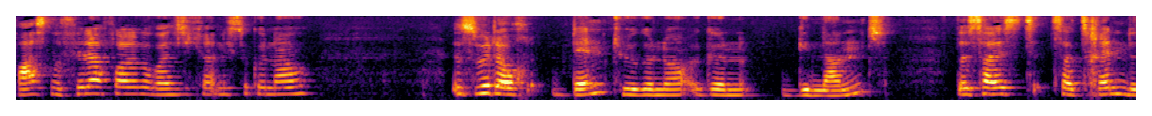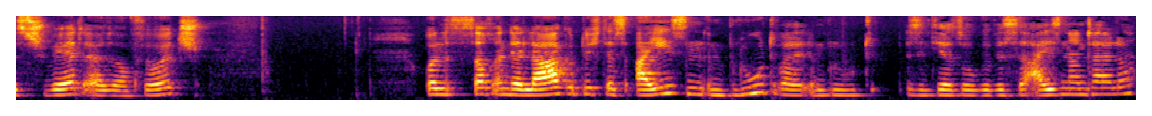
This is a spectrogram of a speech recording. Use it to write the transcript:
war es eine Fillerfolge, weiß ich gerade nicht so genau. Es wird auch Dentö genannt. Das heißt zertrennendes Schwert, also auf Deutsch. Und es ist auch in der Lage, durch das Eisen im Blut, weil im Blut sind ja so gewisse Eisenanteile,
